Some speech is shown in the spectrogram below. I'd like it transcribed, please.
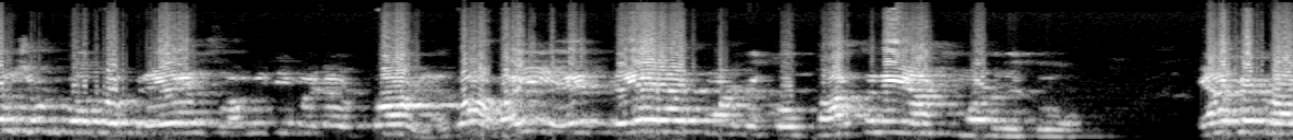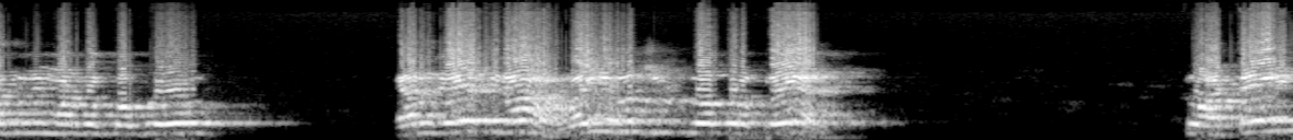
one should go for prayer Swamiji ಮಾಡಿ ಟೋಲ್ಡ್ ಅಲ್ವಾ ವೈ ಪ್ರೇಯರ್ ಯಾಕೆ ಮಾಡಬೇಕು, ಪ್ರಾರ್ಥನೆ ಯಾಕೆ ಮಾಡಬೇಕು? ಯಾಕೆ ಪ್ರಾರ್ಥನೆ ಮಾಡಬೇಕು ಒಬ್ರು? ಯಾರು ಹೇಳ್ತೀರಾ? Why one should go for prayer to attain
